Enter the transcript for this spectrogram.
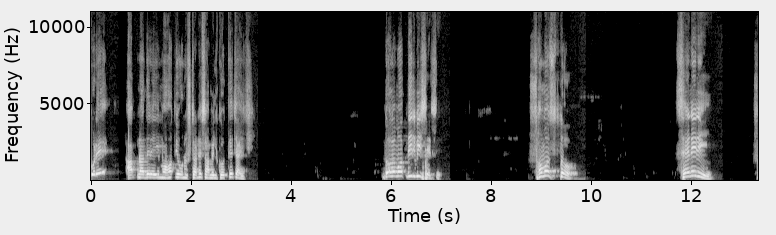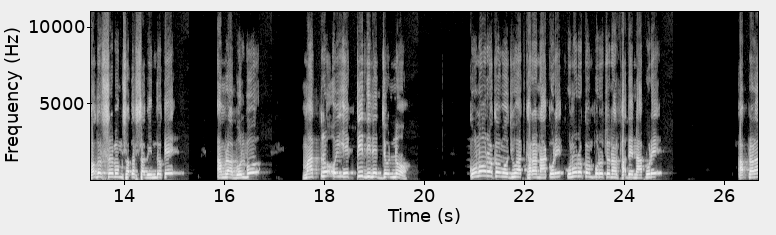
করে আপনাদের এই মহতী অনুষ্ঠানে সামিল করতে চাইছি। দলমত নির্বিশেষে সমস্ত শ্রেণীরই সদস্য এবং সদস্যবৃন্দকে আমরা বলব, মাত্র ওই একটি দিনের জন্য কোনো রকম অজুহাত খাড়া না করে, কোনো রকম প্ররোচনার ফাঁদে না পড়ে, আপনারা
